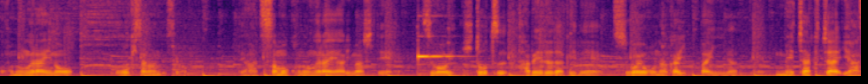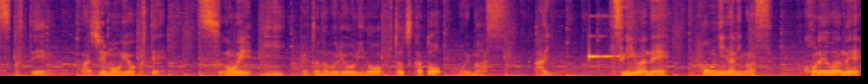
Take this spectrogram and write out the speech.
このぐらいの大きさなんですよ。で厚さもこのぐらいありましてすごい一つ食べるだけですごいお腹いっぱいになってめちゃくちゃ安くて味も良くてすごいいいベトナム料理の一つかと思います。はい。次はねフォーになります。これはね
